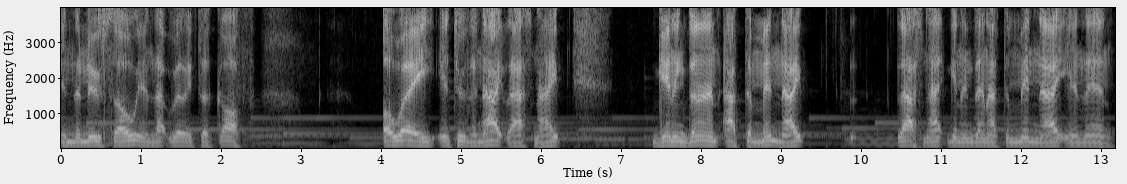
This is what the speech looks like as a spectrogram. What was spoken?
and the new show, and that really took off away into the night last night. Getting done after midnight last night, getting done after midnight, and then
